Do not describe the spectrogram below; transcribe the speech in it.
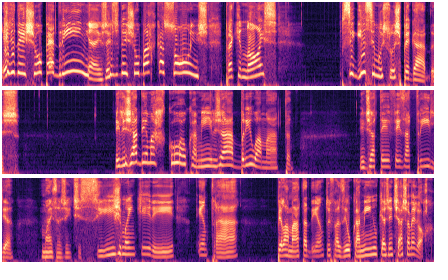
Ele deixou pedrinhas, ele deixou marcações para que nós seguíssemos suas pegadas. Ele já demarcou o caminho, ele já abriu a mata. Ele já fez a trilha. Mas a gente cisma em querer entrar pela mata dentro e fazer o caminho que a gente acha melhor.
